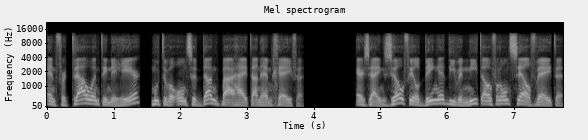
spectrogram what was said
En vertrouwend in de Heer, moeten we onze dankbaarheid aan Hem geven. Er zijn zoveel dingen die we niet over onszelf weten.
